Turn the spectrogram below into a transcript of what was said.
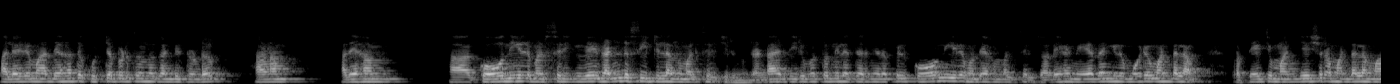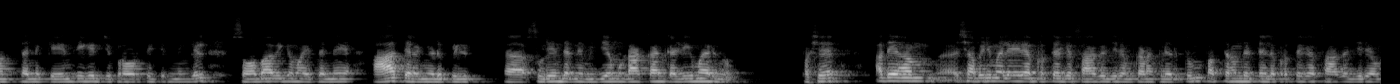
പലരും അദ്ദേഹത്തെ കുറ്റപ്പെടുത്തുന്നത് കണ്ടിട്ടുണ്ട്. കാരണം അദ്ദേഹം കോന്നിയിൽ മത്സരിക്കുകയും രണ്ട് സീറ്റിൽ അന്ന് മത്സരിച്ചിരുന്നു. രണ്ടായിരത്തി ഇരുപത്തൊന്നിലെ തെരഞ്ഞെടുപ്പിൽ കോന്നിയിലും അദ്ദേഹം മത്സരിച്ചു. അദ്ദേഹം ഏതെങ്കിലും ഒരു മണ്ഡലം പ്രത്യേകിച്ച് മഞ്ചേശ്വര മണ്ഡലം തന്നെ കേന്ദ്രീകരിച്ച് പ്രവർത്തിച്ചിരുന്നെങ്കിൽ സ്വാഭാവികമായി തന്നെ ആ തെരഞ്ഞെടുപ്പിൽ സുരേന്ദ്രന് വിജയമുണ്ടാക്കാൻ കഴിയുമായിരുന്നു. പക്ഷേ അദ്ദേഹം ശബരിമലയിലെ പ്രത്യേക സാഹചര്യം കണക്കിലെടുത്തും പത്തനംതിട്ടയിലെ പ്രത്യേക സാഹചര്യം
